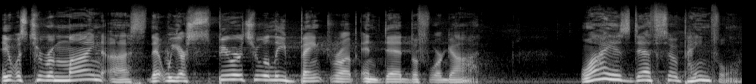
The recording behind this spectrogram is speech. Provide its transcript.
it was to remind us that we are spiritually bankrupt and dead before God. Why is death so painful?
